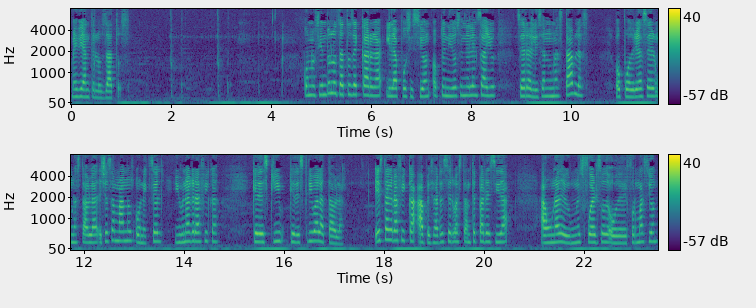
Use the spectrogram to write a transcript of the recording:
mediante los datos. Conociendo los datos de carga y la posición obtenidos en el ensayo, se realizan unas tablas, o podría ser unas tablas hechas a manos o en Excel y una gráfica que, que describa la tabla. Esta gráfica, a pesar de ser bastante parecida a una de un esfuerzo o de deformación,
